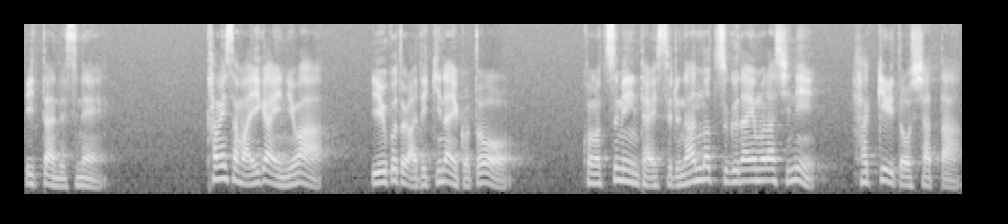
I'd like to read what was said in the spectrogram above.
言ったんですね。神様以外には言うことができないことをこの罪に対する何の償いもなしにはっきりとおっしゃった。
